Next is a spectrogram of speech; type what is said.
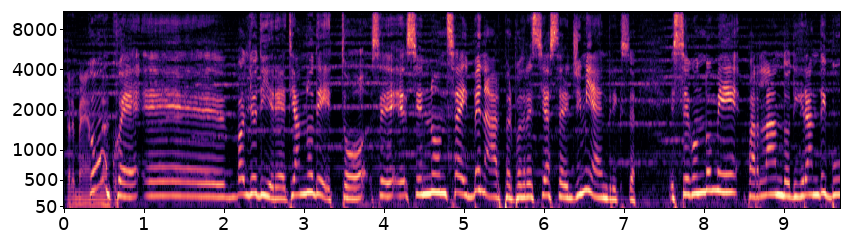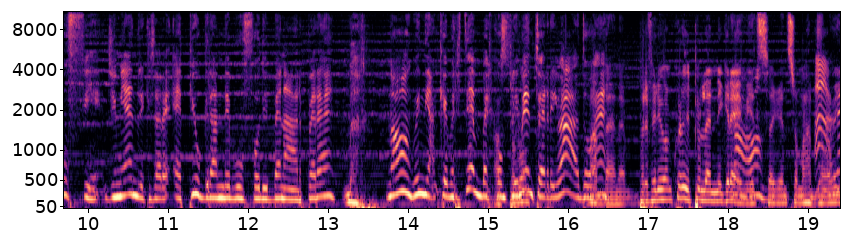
Tremendo. Comunque, eh, voglio dire, ti hanno detto se, se non sei Ben Harper potresti essere Jimi Hendrix. E secondo me, parlando di grandi buffi, Jimi Hendrix è più grande buffo di Ben Harper, eh? No? Quindi anche per te un bel complimento è arrivato, Va eh? bene, preferivo ancora di più Lenny Kravitz, che insomma l'abbiamo Ah, Lenny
